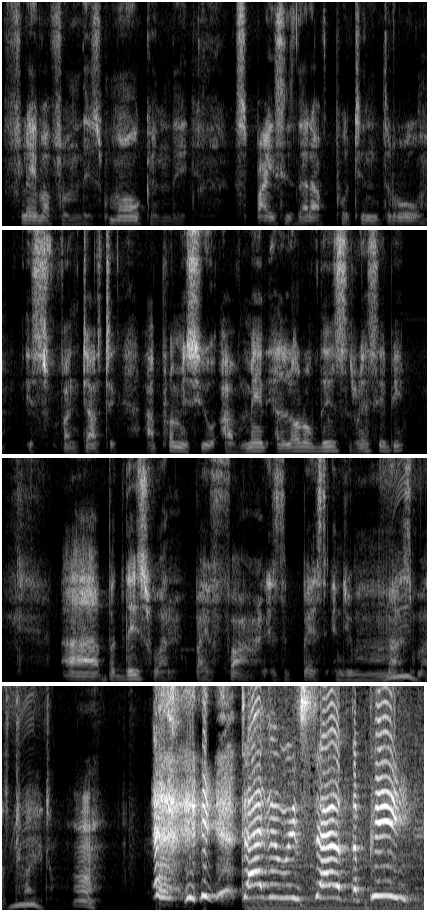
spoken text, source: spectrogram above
flavor from the smoke and the spices that I've put in through is fantastic. I promise you, I've made a lot of this recipe, uh, but this one by far is the best, and you must, must try it. Mm. Daddy, we serve the pea.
